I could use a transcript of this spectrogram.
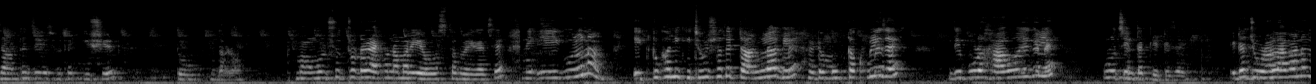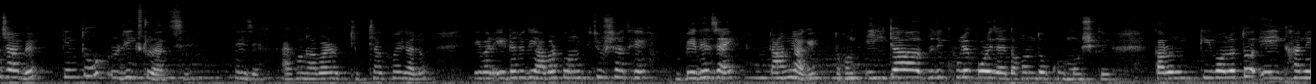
জানতে চেয়েছো এটা কিসের? তো দাঁড়াও। মঙ্গলসূত্রটার এখন আমার এই অবস্থা হয়ে গেছে। মানে এইগুলো না একটুখানি কিছুর সাথে টান লাগলে, এটা মুখটা খুলে যায়, দিয়ে পুরো হা হয়ে গেলে পুরো চেনটা কেটে যায়। এটা জোড়া লাগানো যাবে, কিন্তু রিস্ক লাগছে। এই যে, এখন আবার ঠিকঠাক হয়ে গেল। এবার এটা যদি আবার কোনো কিছুর সাথে বেঁধে যায়, টান লাগে, তখন এইটা যদি খুলে পড়ে যায়, তখন তো খুব মুশকিল। কারণ কি বলতো, এইখানে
